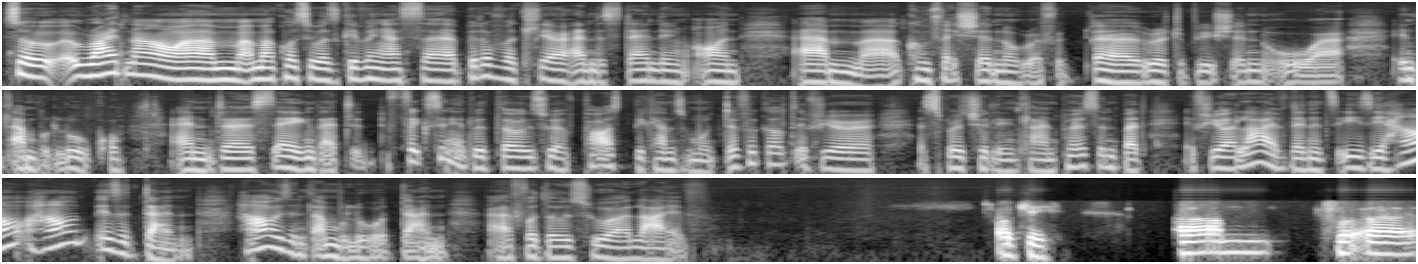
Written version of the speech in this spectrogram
So, uh, right now, um, Makhosi was giving us a bit of a clear understanding on um, uh, confession or uh, retribution or uh, and uh, saying that fixing it with those who have passed becomes more difficult if you're a spiritually inclined person, but if you're alive, then it's easy. How, how is it done? How is inhlambuluko done? Uh, for those who are alive? Okay. Um, for uh,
